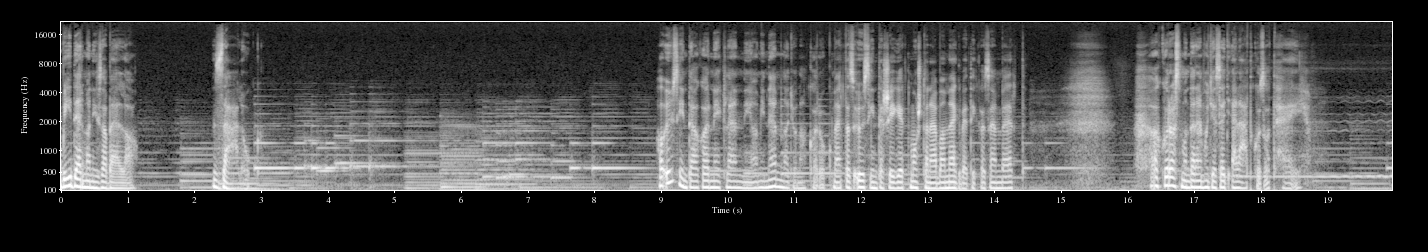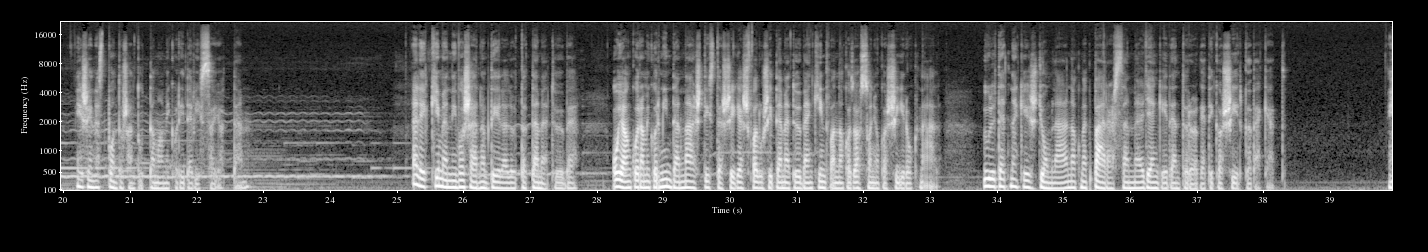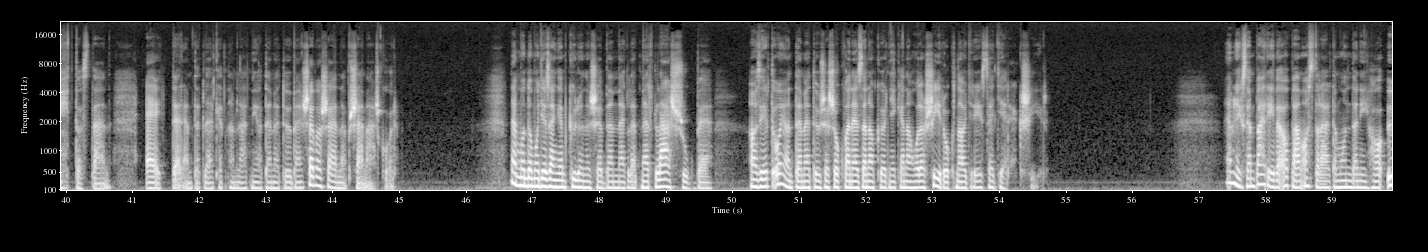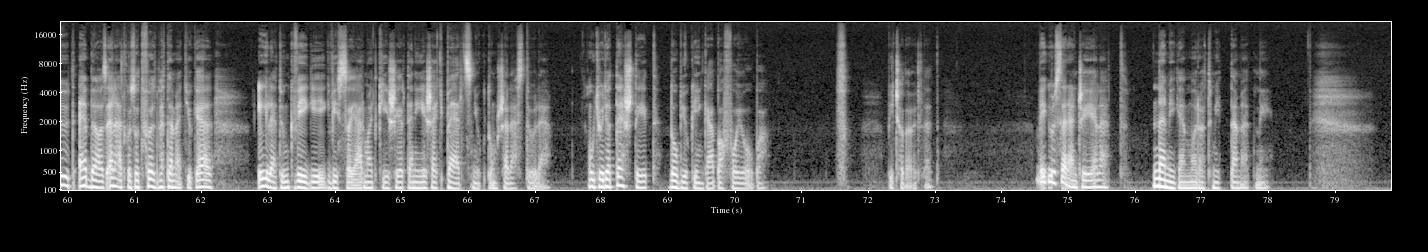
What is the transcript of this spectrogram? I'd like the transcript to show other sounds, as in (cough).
Biederman Izabella Zálog Ha őszinte akarnék lenni, ami nem nagyon akarok, mert az őszinteségért mostanában megvetik az embert, akkor azt mondanám, hogy ez egy elátkozott hely. És én ezt pontosan tudtam, amikor ide visszajöttem. Elég kimenni vasárnap délelőtt a temetőbe. Olyankor, amikor minden más tisztességes falusi temetőben kint vannak az asszonyok a síroknál. Ültetnek és gyomlálnak, meg párás szemmel gyengéden törölgetik a sírköveket. Itt aztán egy teremtett lelket nem látni a temetőben, se vasárnap, se máskor. Nem mondom, hogy ez engem különösebben meglep, mert lássuk be, azért olyan temetőse sok van ezen a környéken, ahol a sírok nagy része gyereksír. Emlékszem, pár éve apám azt találta mondani, ha őt ebbe az elátkozott földbe temetjük el, életünk végéig visszajár majd kísérteni, és egy perc nyugtunk se lesz tőle. Úgyhogy a testét dobjuk inkább a folyóba. (laughs) Picsoda ötlet. Végül szerencséje lett. Nem igen maradt mit temetni.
